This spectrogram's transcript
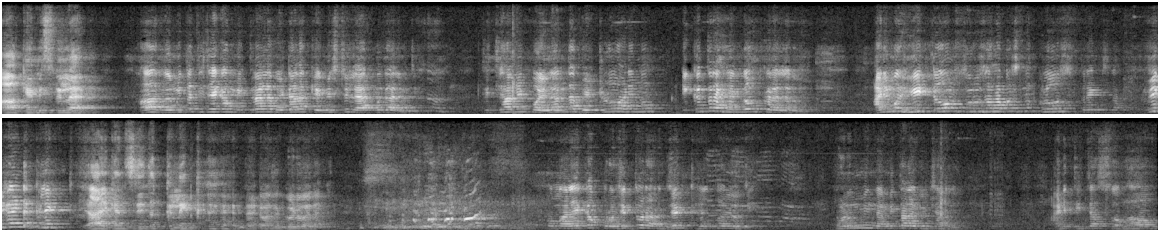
हा केमिस्ट्री लॅब हा नमिता तिच्या एका मित्राला भेटायला केमिस्ट्री लॅबमध्ये आली होती. तिथे आम्ही पहिल्यांदा भेटलो आणि मग एकत्र हँगआउट करायला लागलो. आणि मग ही टर्म सुरू झाल्यापासून क्लोज फ्रेंड्स ना वी काइंड क्लिक या I can see the click that was a good one मला एका प्रोजेक्टवर अर्जंट हेल्प हवी होती. म्हणून मी नमिताला विचारलं. आणि तिचा स्वभाव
